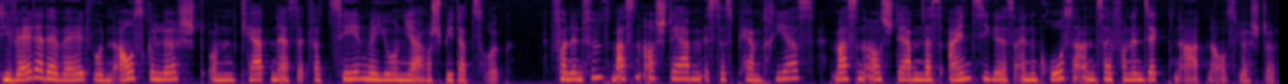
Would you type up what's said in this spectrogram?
Die Wälder der Welt wurden ausgelöscht und kehrten erst etwa 10 Millionen Jahre später zurück. Von den fünf Massenaussterben ist das Permtrias-Massenaussterben das einzige, das eine große Anzahl von Insektenarten auslöschte.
